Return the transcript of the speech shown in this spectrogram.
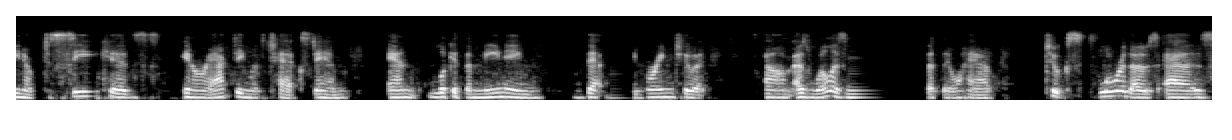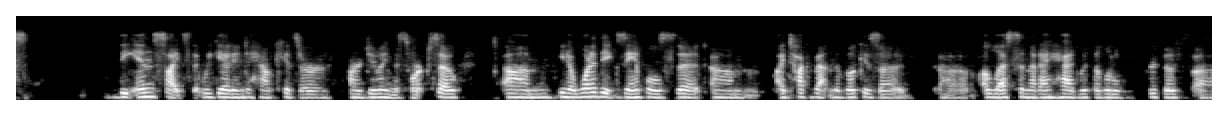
you know to see kids interacting with text and and look at the meaning that they bring to it um, as well as that they will have to explore those as the insights that we get into how kids are are doing this work so um, you know, one of the examples that um, I talk about in the book is a, uh, a lesson that I had with a little group of uh,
